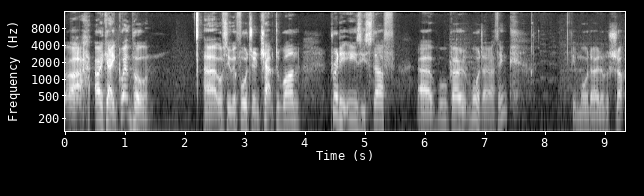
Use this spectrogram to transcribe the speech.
Ah, okay, Gwenpool. Uh, obviously, we're forward to in Chapter 1. Pretty easy stuff. Uh, we'll go Mordo, I think. Give Mordo a little shot.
